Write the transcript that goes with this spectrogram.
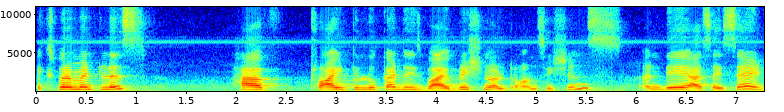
experimentalists have tried to look at these vibrational transitions and they as I said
